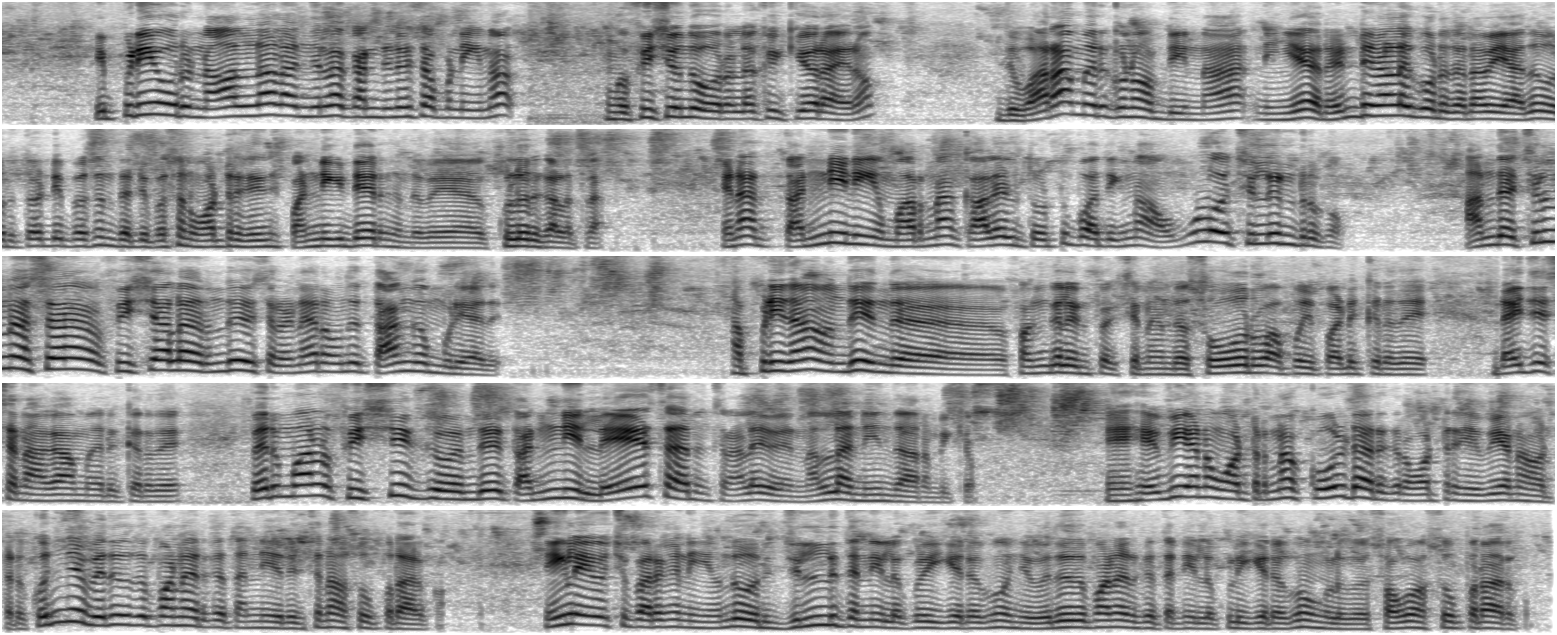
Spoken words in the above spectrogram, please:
இப்படியே ஒரு நாலு நாள் அஞ்சு நாள் கண்டினியூஸாக பண்ணிங்கன்னா உங்கள் ஃபிஷ் வந்து ஓரளவுக்கு க்யூர் ஆயிரும். இது வராமல் இருக்கணும் அப்படின்னா நீங்கள் ரெண்டு நாளைக்கு ஒரு தடவையாவது ஒரு thirty percent thirty percent water change பண்ணிக்கிட்டே இருங்க இந்த குளிர் காலத்தில் ஏன்னா தண்ணி நீங்கள் மறுநாள் காலையில் தொட்டு பார்த்தீங்கன்னா அவ்வளோ சில்லுன்னு இருக்கும். அந்த சில்னஸை ஃபிஷ்ஷால் இருந்து சில நேரம் வந்து தாங்க முடியாது. அப்படி தான் வந்து இந்த ஃபங்கல் இன்ஃபெக்ஷன் இந்த சோர்வாக போய் படுக்கிறது டைஜஷன் ஆகாமல் இருக்கிறது. பெரும்பாலும் ஃபிஷ்ஷுக்கு வந்து தண்ணி லேசாக இருந்துச்சுனாலே நல்லா நீந்த ஆரம்பிக்கும். ஹெவியான வாட்டர்னால் கோல்டாக இருக்கிற வாட்டர் ஹெவியான வாட்டர் கொஞ்சம் வெது வெதுப்பான இருக்க தண்ணி இருந்துச்சுன்னா சூப்பராக இருக்கும். நீங்களே யோசிச்சு பாருங்கள் நீங்கள் வந்து ஒரு ஜில்லு தண்ணியில் குளிக்கிறதுக்கும் கொஞ்சம் வெது வெதுப்பான இருக்க தண்ணியில் குளிக்கிறதுக்கும் உங்களுக்கு சுகம் சூப்பராக இருக்கும்.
